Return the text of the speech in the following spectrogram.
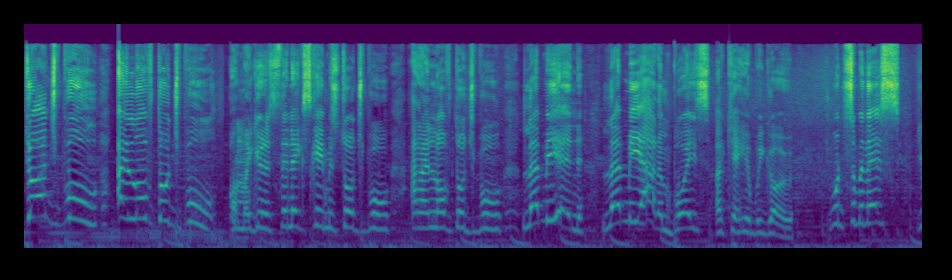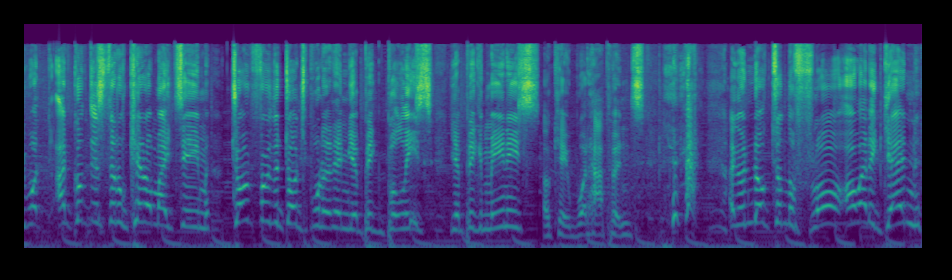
Dodgeball! I love dodgeball! Oh my goodness, the next game is dodgeball, and I love dodgeball. Let me in. Let me at him, boys. Okay, here we go. You Want some of this? You want? I've got this little kid on my team. Don't throw the dodgeball at him, you big bullies. You big meanies. Okay, what happened? I got knocked on the floor. Oh, and again.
